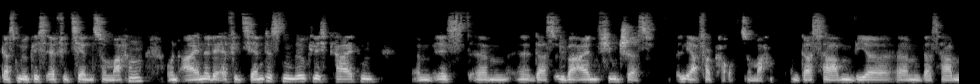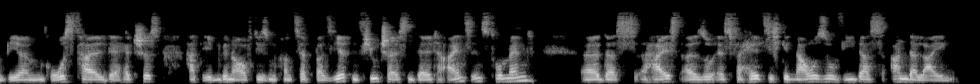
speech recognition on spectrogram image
das möglichst effizient zu machen. Und eine der effizientesten Möglichkeiten ähm, ist, ähm, das über einen Futures Leerverkauf zu machen. Und das haben wir, ähm, das haben wir im Großteil der Hedges hat eben genau auf diesem Konzept basiert. Ein Future ist ein Delta 1 Instrument. Äh, das heißt also, es verhält sich genauso wie das Underlying,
